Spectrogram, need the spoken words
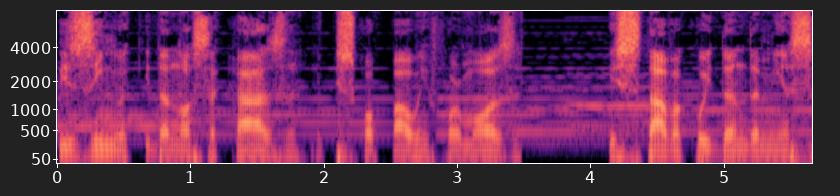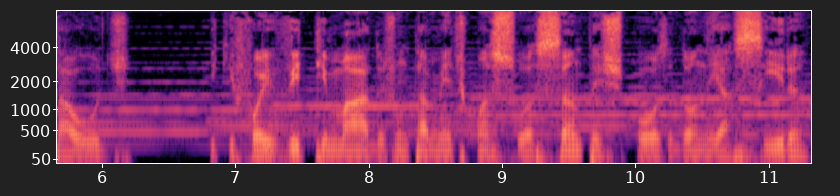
vizinho aqui da nossa casa episcopal em Formosa, que estava cuidando da minha saúde e que foi vitimado juntamente com a sua santa esposa, Dona Yacira,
